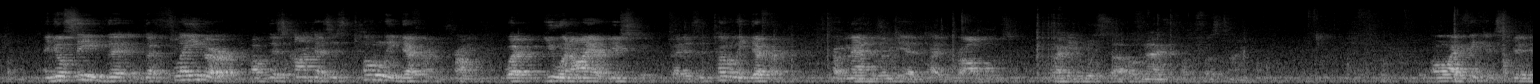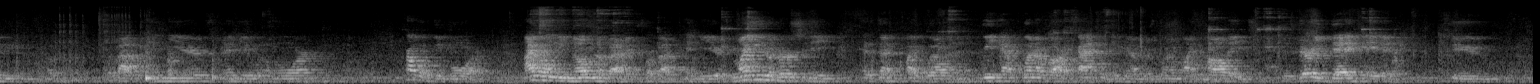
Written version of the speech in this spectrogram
And you'll see that the flavor of this contest is totally different from what you and I are used to. That is totally different from Math Olympiad type problems. when it was uh, organized for the first time. Oh, I think it's been about 10 years, maybe a little more, probably more. I've only known about it for about 10 years. My university has done quite well it. We have one of our faculty members, one of my colleagues, is very dedicated to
